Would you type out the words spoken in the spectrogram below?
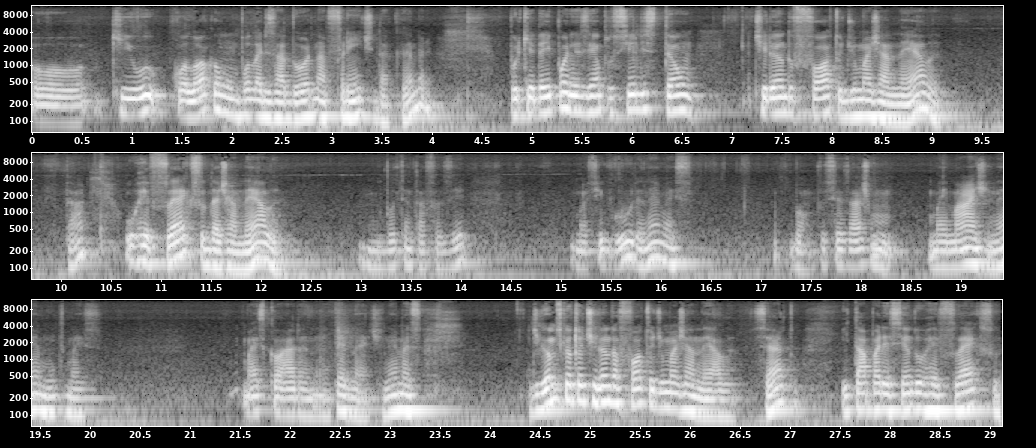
O, que o, colocam um polarizador na frente da câmera, porque daí, por exemplo, se eles estão tirando foto de uma janela, tá? O reflexo da janela, vou tentar fazer uma figura, né? Mas bom, vocês acham uma imagem, né? Muito mais mais clara na internet, né? Mas digamos que eu estou tirando a foto de uma janela, certo? E está aparecendo o reflexo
